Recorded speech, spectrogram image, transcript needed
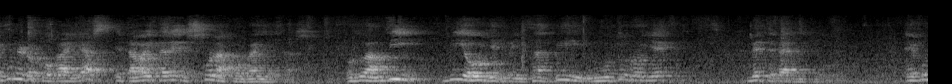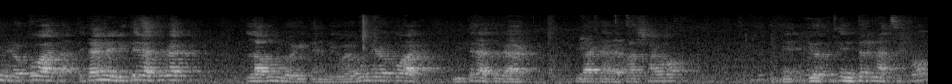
eguneroko gaiaz eta baita ere eskolako gaietaz. Orduan, bi, bi horiek behintzat, bi mutur horiek bete behar ditugu. Egunerokoak, eta hemen literaturak lagundu egiten digu. Egunerokoak literaturak dakar errazago, diot, entrenatzeko,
